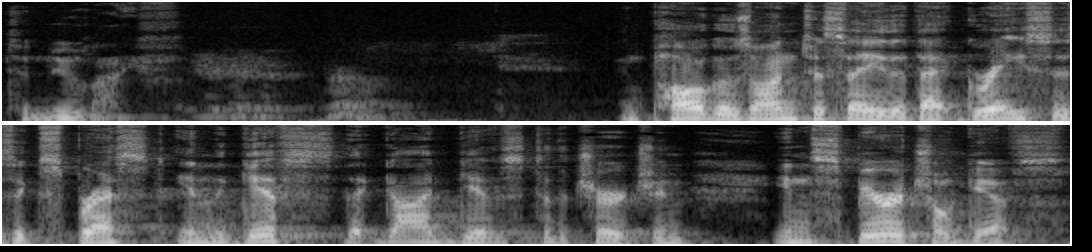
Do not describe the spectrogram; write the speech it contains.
to new life. And Paul goes on to say that that grace is expressed in the gifts that God gives to the church, in, in spiritual gifts.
